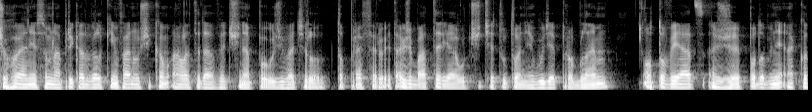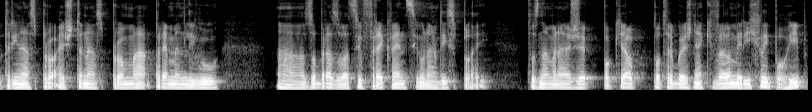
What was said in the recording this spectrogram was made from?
Čoho ja nie som napríklad veľkým fanúšikom, ale teda väčšina používateľov to preferuje. Takže batéria určite tuto nebude problém. O to viac, že podobne ako 13 Pro aj 14 Pro má premenlivú zobrazovaciu frekvenciu na displej. To znamená, že pokiaľ potrebuješ nejaký veľmi rýchly pohyb,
